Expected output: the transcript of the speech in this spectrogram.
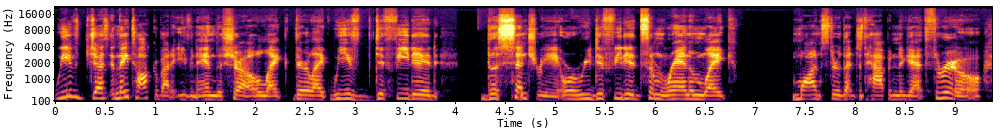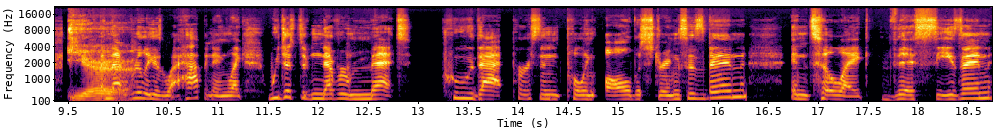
we've just and they talk about it even in the show, like they're like we've defeated the Sentry or we defeated some random like monster that just happened to get through. Yeah. And that really is what happening. Like we just have never met who that person pulling all the strings has been until like this season.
